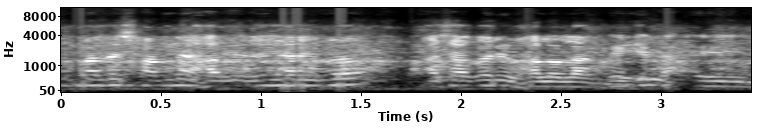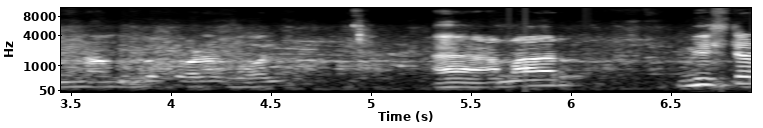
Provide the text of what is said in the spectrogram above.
আপনাদের সামনে হাজির হয়ে আসব। আশা করি ভালো লাগবে। এই নামগুলো পড়া বল। হ্যাঁ আমার মিস্টার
